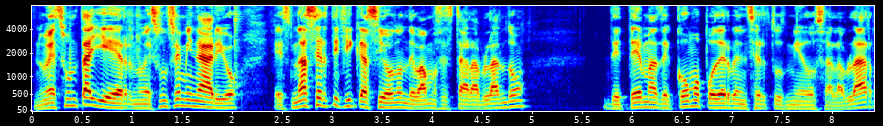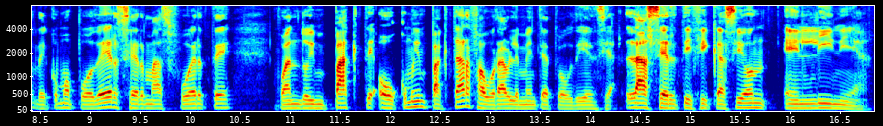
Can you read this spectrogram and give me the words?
no es un taller, no es un seminario, es una certificación donde vamos a estar hablando de temas de cómo poder vencer tus miedos al hablar, de cómo poder ser más fuerte cuando impacte o cómo impactar favorablemente a tu audiencia. La certificación en línea.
